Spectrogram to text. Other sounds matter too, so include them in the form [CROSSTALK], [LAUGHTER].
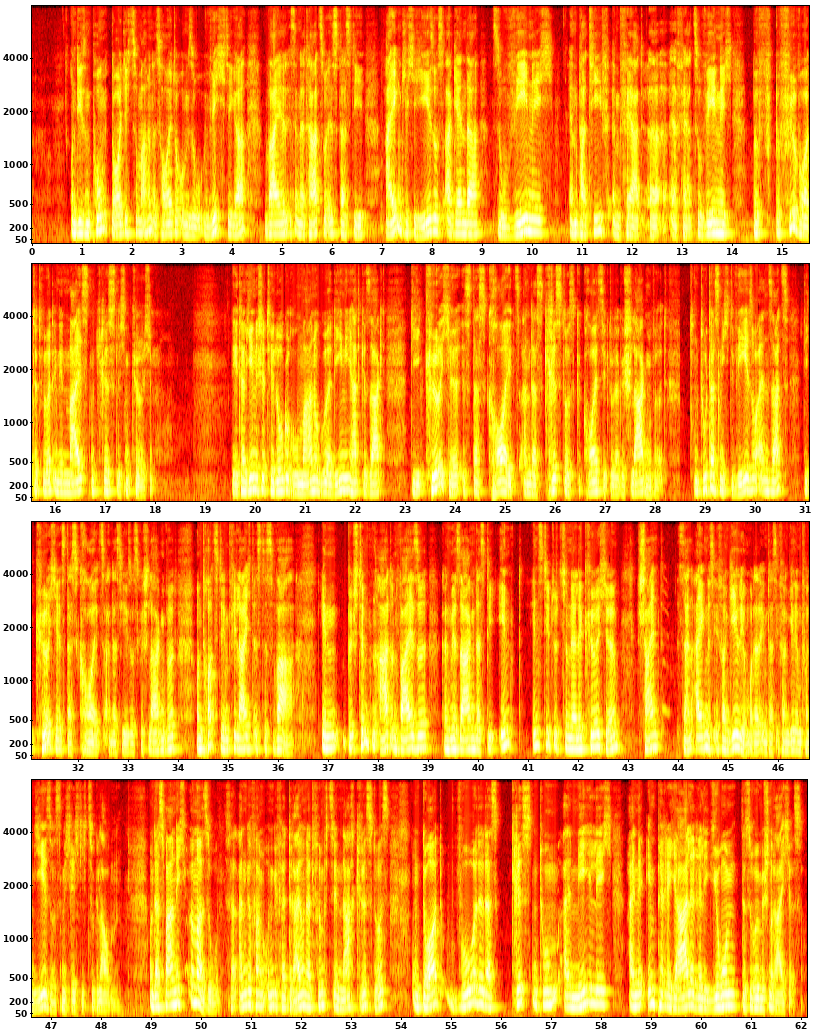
Und diesen Punkt deutlich zu machen, ist heute umso wichtiger, weil es in der Tat so ist, dass die eigentliche Jesus-Agenda so wenig Empathie erfährt, äh, erfährt so wenig befürwortet wird in den meisten christlichen Kirchen. Der italienische Theologe Romano Guardini hat gesagt, die Kirche ist das Kreuz, an das Christus gekreuzigt oder geschlagen wird. Und tut das nicht weh, so ein Satz? Die Kirche ist das Kreuz, an das Jesus geschlagen wird. Und trotzdem, vielleicht ist es wahr. In bestimmten Art und Weise können wir sagen, dass die institutionelle Kirche scheint sein eigenes Evangelium oder eben das Evangelium von Jesus nicht richtig zu glauben. Und das war nicht immer so. Es hat angefangen ungefähr 315 nach Christus und dort wurde das Christentum allmählich eine imperiale Religion des römischen Reiches.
